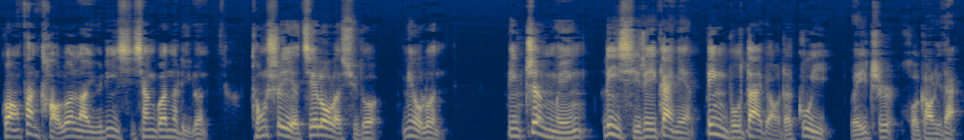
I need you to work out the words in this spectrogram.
广泛讨论了与利息相关的理论，同时也揭露了许多谬论，并证明利息这一概念并不代表着故意为之或高利贷，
